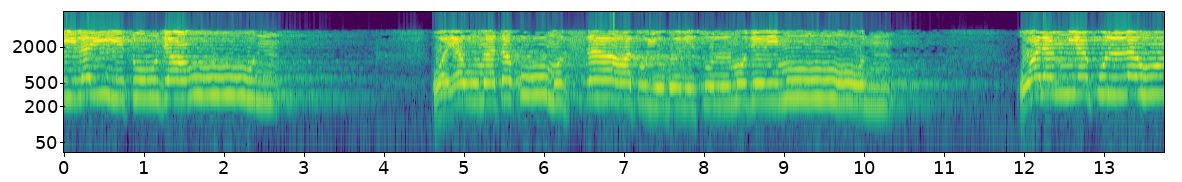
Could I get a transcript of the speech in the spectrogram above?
إليه ترجعون۔ ويوم تقوم الساعة يبلس المجرمون ولم يكن لهم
